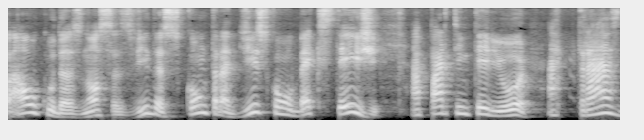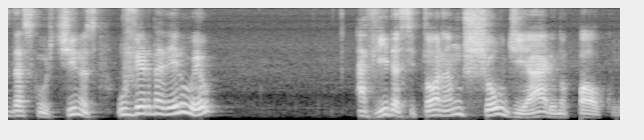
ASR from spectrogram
palco das nossas vidas contradiz com o backstage, a parte interior, atrás das cortinas, o verdadeiro eu. A vida se torna um show diário no palco.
